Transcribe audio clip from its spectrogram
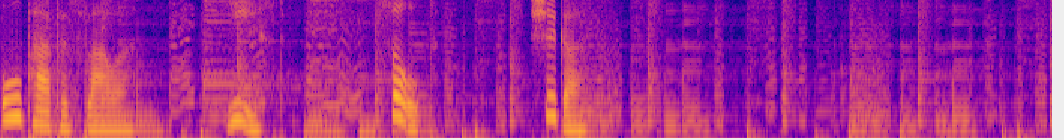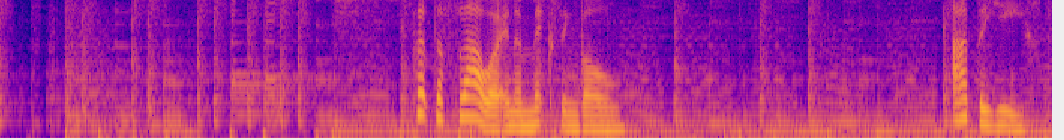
all purpose flour, yeast, salt, sugar. Put the flour in a mixing bowl. Add the yeast.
